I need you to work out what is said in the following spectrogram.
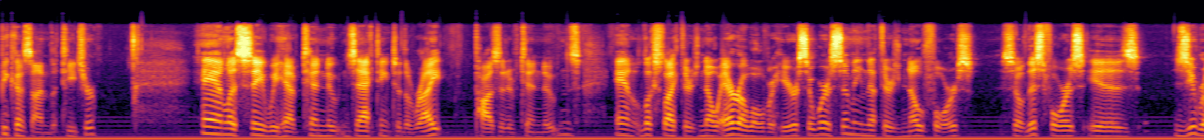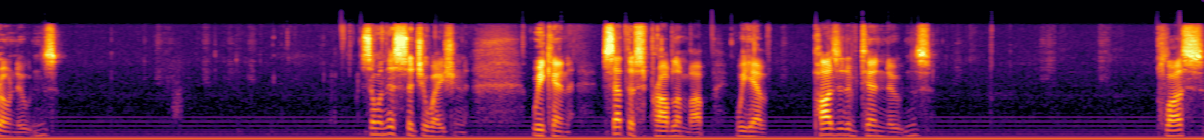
because I'm the teacher. And let's see, we have 10 newtons acting to the right, positive 10 newtons, and it looks like there's no arrow over here, so we're assuming that there's no force. So this force is 0 newtons. So in this situation, we can set this problem up. We have positive 10 newtons plus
